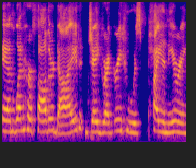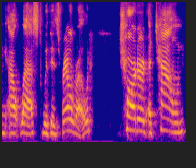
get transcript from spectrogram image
And when her father died, Jay Gregory, who was pioneering out west with his railroad, chartered a town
